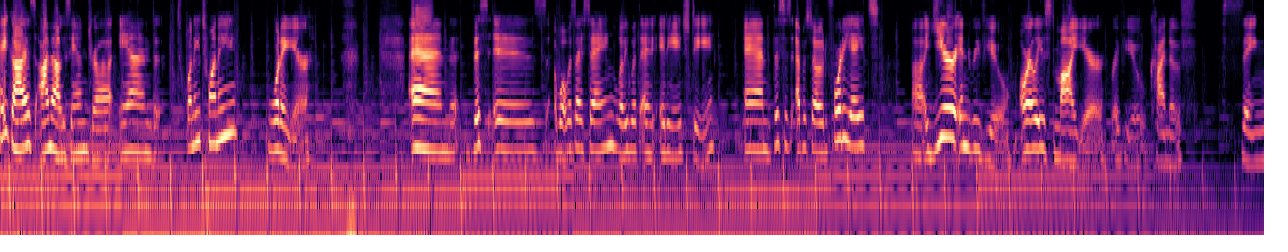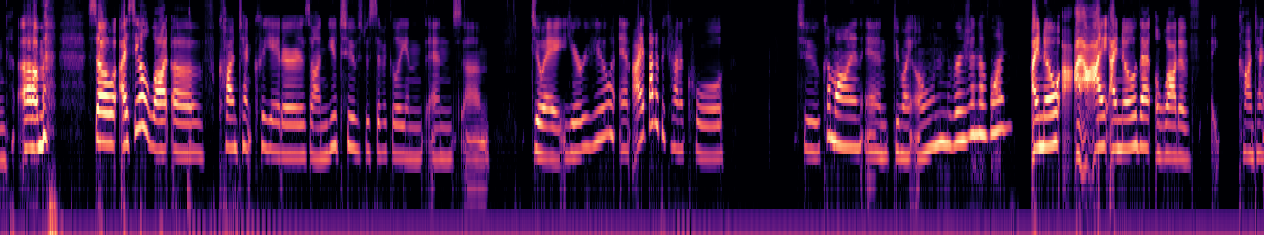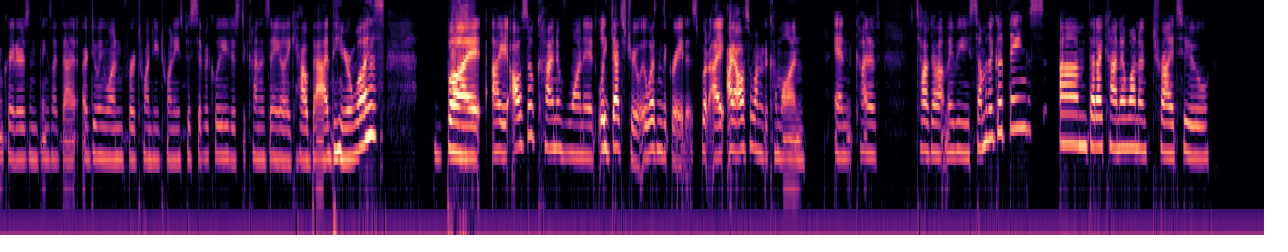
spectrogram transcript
Hey guys, I'm Alexandra, and 2020, what a year. and this is, what was I saying? Living with ADHD. And this is episode 48, uh, a year in review, or at least my year review kind of thing. Um, so I see a lot of content creators on YouTube specifically and, and, um, do a year review, and I thought it'd be kind of cool to come on and do my own version of one. I know I, I, I know that a lot of content creators and things like that are doing one for 2020 specifically just to kind of say like how bad the year was. But I also kind of wanted like that's true. It wasn't the greatest, but I I also wanted to come on and kind of talk about maybe some of the good things um, that I kind of want to try to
